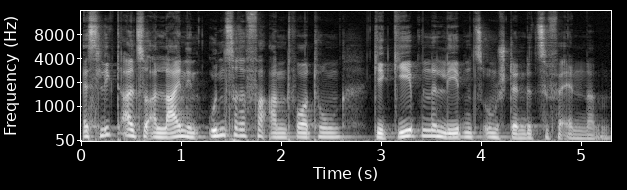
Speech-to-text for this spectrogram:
Es liegt also allein in unserer Verantwortung, gegebene Lebensumstände zu verändern.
